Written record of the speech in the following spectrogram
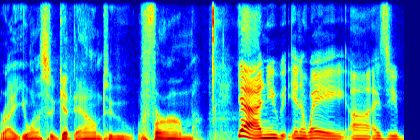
right? You want to get down to firm. Yeah, and you, in a way, uh, as you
